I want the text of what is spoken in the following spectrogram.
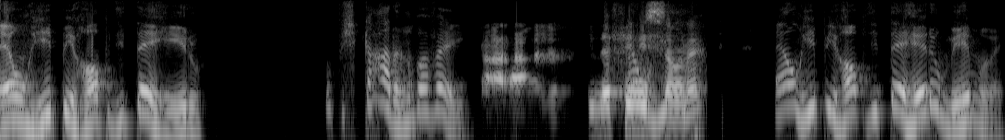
É um hip hop de terreiro. Eu fiz, caramba, velho. Caralho, que definição, é um hip, né? É um hip hop de terreiro mesmo, velho.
